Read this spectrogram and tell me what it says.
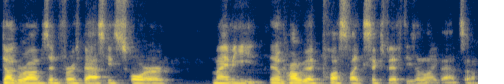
Duncan Robinson first basket scorer. Miami. It'll probably be like plus like six fifty something like that. So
